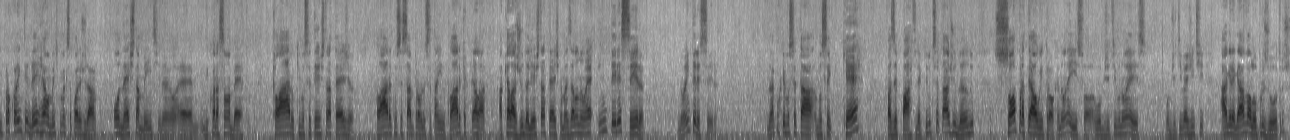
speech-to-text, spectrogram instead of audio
E procurar entender realmente como é que você pode ajudar honestamente, né? É, de coração aberto. Claro que você tem a estratégia, claro que você sabe para onde você está indo, claro que aquela, aquela ajuda ali é estratégica, mas ela não é interesseira. Não é interesseira. Não é porque você tá, você quer fazer parte daquilo que você está ajudando só para ter algo em troca. Não é isso. O objetivo não é esse. O objetivo é a gente agregar valor para os outros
